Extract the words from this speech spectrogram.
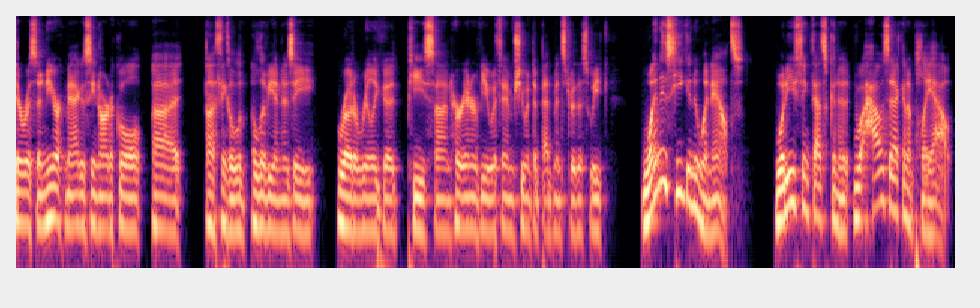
There was a New York Magazine article. Uh, I think Olivia Nuzzi wrote a really good piece on her interview with him. She went to Bedminster this week. When is he going to announce? What do you think that's going to? How is that going to play out?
